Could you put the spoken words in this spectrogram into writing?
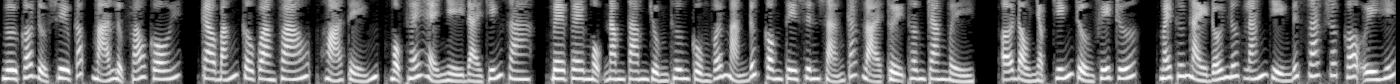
người có được siêu cấp mã lực pháo cối, cao bắn cơ quan pháo, hỏa tiễn, một thế hệ nhị đại chiến xa, BP158 dùng thương cùng với mạng Đức công ty sinh sản các loại tùy thân trang bị. Ở đầu nhập chiến trường phía trước, mấy thứ này đối nước láng giềng đích xác rất có uy hiếp,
